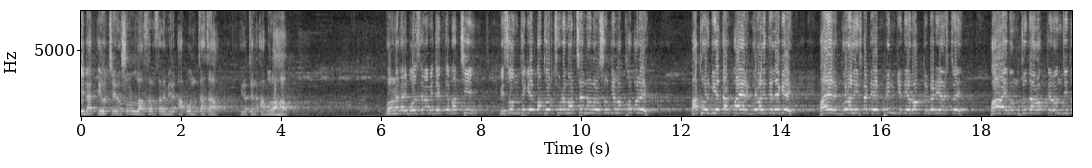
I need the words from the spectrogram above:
এই ব্যক্তি হচ্ছে রসল্লাহ সাল্লামের আপন চাচা। তিনি হচ্ছেন আবুল আহাব বর্ণাকারী বলছেন, আমি দেখতে পাচ্ছি, পিছন থেকে পাথর ছুঁড়ে মারছেন, আল্লাহ রসুলকে লক্ষ্য করে। পাথর গিয়ে তার পায়ের গোড়ালিতে লেগে, পায়ের গোড়ালি ফেটে ফিনকে দিয়ে রক্ত বেরিয়ে আসছে। পা এবং জুতা রক্তে রঞ্জিত।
